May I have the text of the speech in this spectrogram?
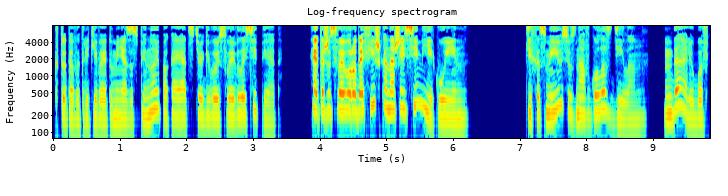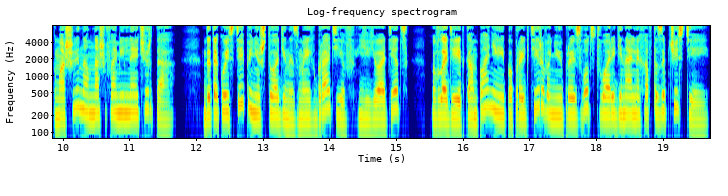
кто-то выкрикивает у меня за спиной, пока я отстегиваю свой велосипед. «Это же своего рода фишка нашей семьи, Куин». Тихо смеюсь, узнав голос Дилан. Да, любовь к машинам — наша фамильная черта. До такой степени, что один из моих братьев, ее отец, владеет компанией по проектированию и производству оригинальных автозапчастей,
